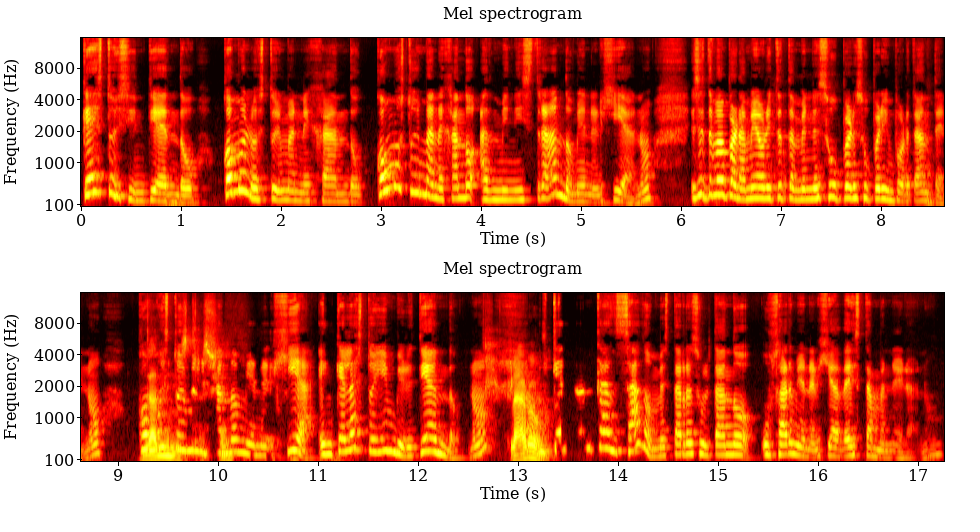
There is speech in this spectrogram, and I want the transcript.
¿Qué estoy sintiendo? ¿Cómo lo estoy manejando? ¿Cómo estoy manejando, administrando mi energía? ¿no? Ese tema para mí ahorita también es súper, súper importante, ¿no? ¿Cómo estoy manejando mi energía? ¿En qué la estoy invirtiendo? ¿no? Claro. ¿Y qué tan cansado me está resultando usar mi energía de esta manera? ¿no?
